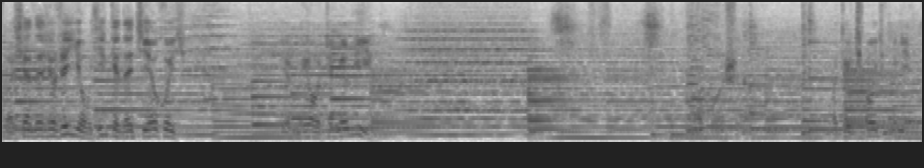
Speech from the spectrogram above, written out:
我现在就是有心给他接回去，也没有这个力量。老博士，我就求求你了，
